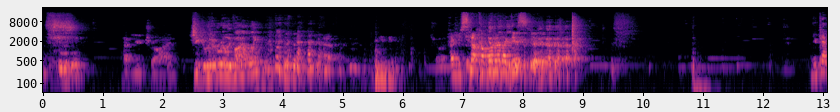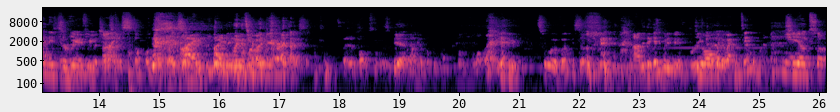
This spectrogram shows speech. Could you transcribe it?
Have you tried? Jiggling it really violently. You have. Try. Have you snuck up on it like this? You can leave It's them a here if you weak would like. to stomp on the place. I, I did It's want really to crap. Yeah. That's what we're focused on. Um, I think anybody be a brute. do you all put your weapons in? Yeah. Shields, so,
